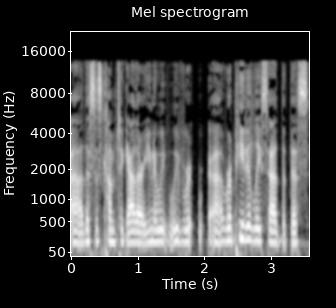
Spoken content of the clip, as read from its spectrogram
uh, this has come together. You know, we, we've re- uh, repeatedly said that this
